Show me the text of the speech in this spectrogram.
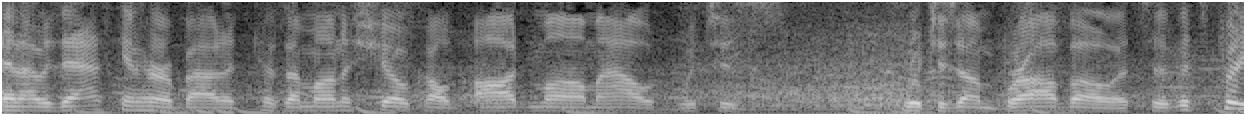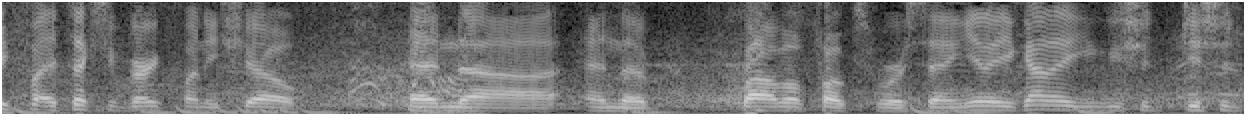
and I was asking her about it because I'm on a show called Odd Mom Out, which is which is on Bravo. It's a, it's pretty fun. It's actually a very funny show, and uh, and the Bravo folks were saying, you know, you gotta, you should, you should,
